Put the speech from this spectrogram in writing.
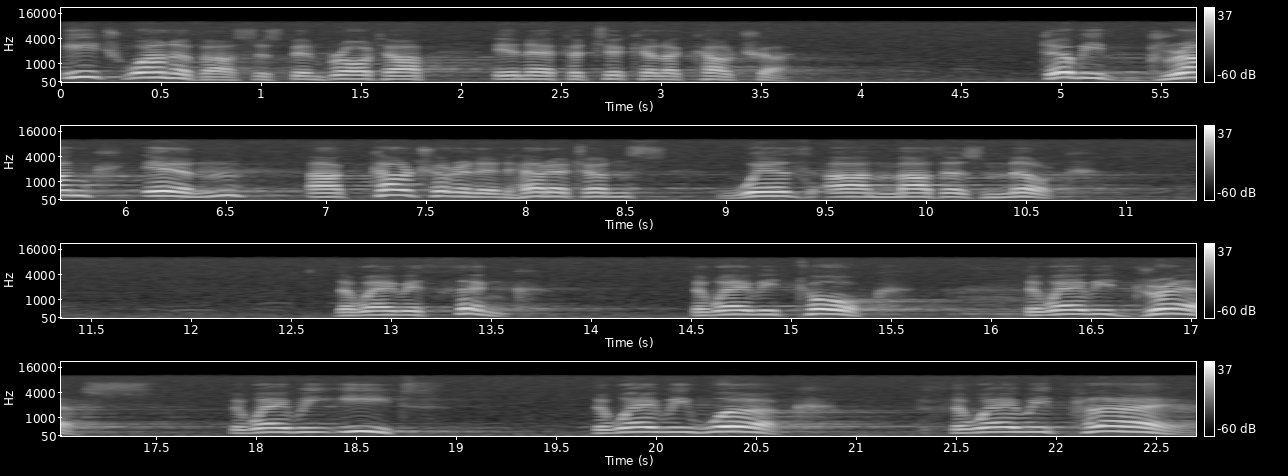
Each one of us has been brought up in a particular culture. So we've drunk in our cultural inheritance with our mother's milk the way we think, the way we talk, the way we dress, the way we eat, the way we work, the way we play,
